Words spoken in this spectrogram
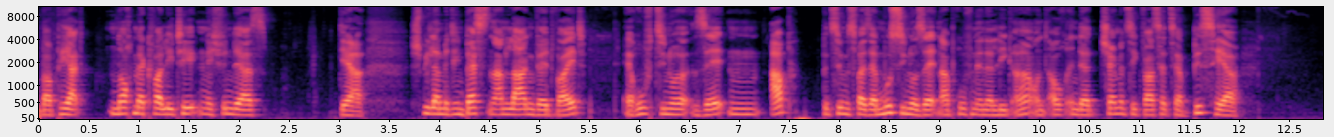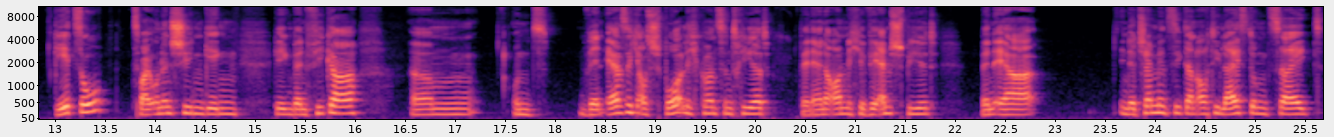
Mbappé hat noch mehr Qualitäten. Ich finde, er ist der Spieler mit den besten Anlagen weltweit. Er ruft sie nur selten ab, beziehungsweise er muss sie nur selten abrufen in der Liga. Und auch in der Champions League war es jetzt ja bisher geht so. Zwei Unentschieden gegen, gegen Benfica. Ähm, und wenn er sich aufs Sportlich konzentriert, wenn er eine ordentliche WM spielt, wenn er in der Champions League dann auch die Leistungen zeigt,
